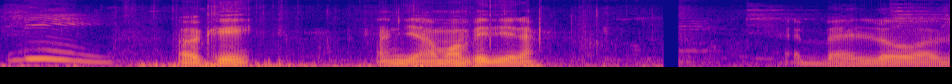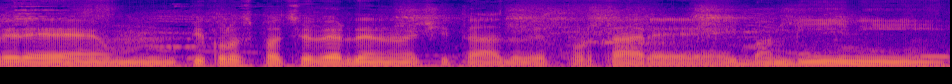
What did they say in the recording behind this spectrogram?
Lì! Ok, andiamo a vedere. È bello avere un piccolo spazio verde nella città dove portare i bambini,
